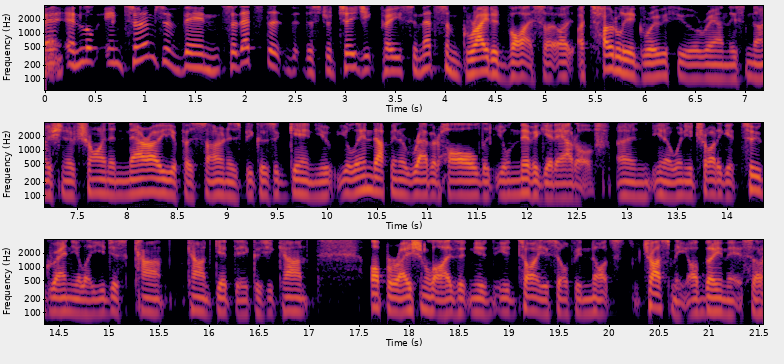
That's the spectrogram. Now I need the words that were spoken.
And, and, look, in terms of then, so that's the, the, the strategic piece, and that's some great advice. I, I, I, totally agree with you around this notion of trying to narrow your personas because, again, you, you'll end up in a rabbit hole that you'll never get out of. And, you know, when you try to get too granular, you just can't can't get there because you can't operationalize it and you, you tie yourself in knots. Trust me, I've been there, so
